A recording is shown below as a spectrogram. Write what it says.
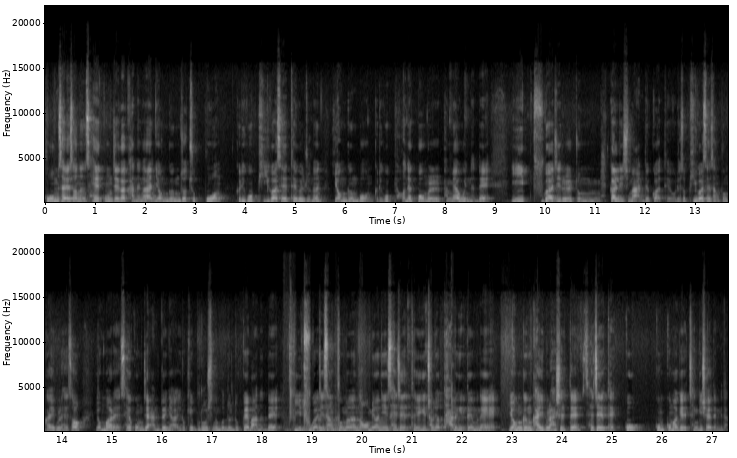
보험사에서는 세액공제가 가능한 연금저축 보험 그리고 비과세 혜택을 주는 연금보험 그리고 변액보험을 판매하고 있는데 이 두 가지를 좀 헷갈리시면 안 될 것 같아요. 그래서 비과세 상품 가입을 해서 연말에 세액공제 안 되냐 이렇게 물으시는 분들도 꽤 많은데 이 두 가지 상품은 엄연히 세제 혜택이 전혀 다르기 때문에 연금 가입을 하실 때 세제 혜택 꼭 꼼꼼하게 챙기셔야 됩니다.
